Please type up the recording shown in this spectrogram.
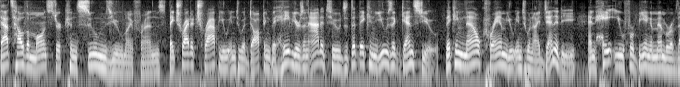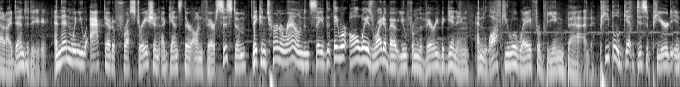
That's how the monster consumes you, my friends. They try to trap you into adopting behaviors and attitudes that they can use against you. They can now cram you into an identity and hate you for being a member of that identity. And then when you act out of frustration against their unfair system, they can turn around and say that they were always right about you from the very beginning and lock you away for being bad. People get disappeared in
